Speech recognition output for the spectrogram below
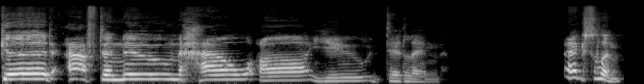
Good afternoon. How are you diddling? Excellent.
